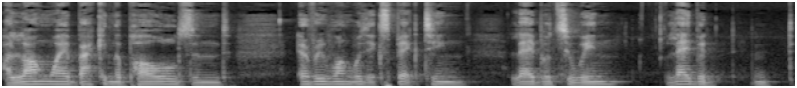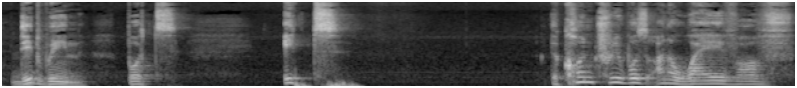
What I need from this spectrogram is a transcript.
a long way back in the polls, and everyone was expecting Labour to win. Labour did win, but it the country was on a wave of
